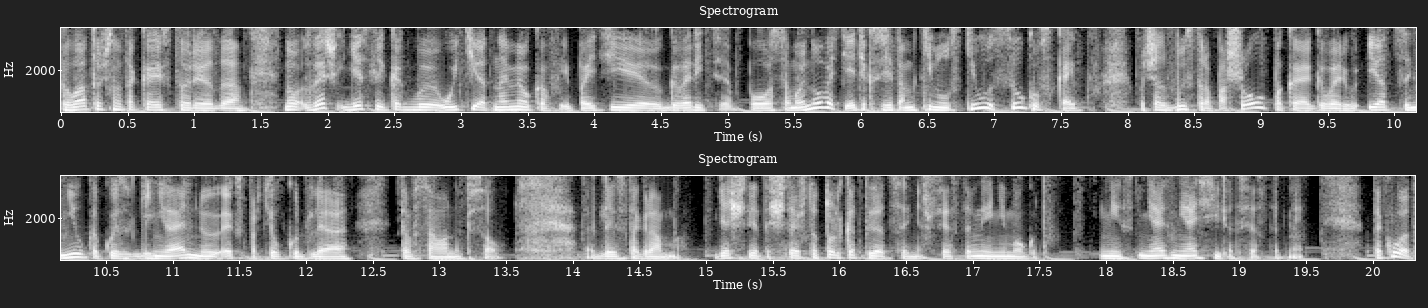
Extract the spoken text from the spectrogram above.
Была точно такая история, да. Но, знаешь, если как бы уйти от намеков и пойти говорить по самой новости, я тебе, кстати, там кинул скилл, ссылку в Skype. Вот сейчас быстро пошел, пока я говорю, и оценил, какую гениальную экспортилку для того самого написал, для Инстаграма. Я считаю, считаю, что только ты оценишь, все остальные не могут. Не, не, не осилят все остальные. Так вот,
